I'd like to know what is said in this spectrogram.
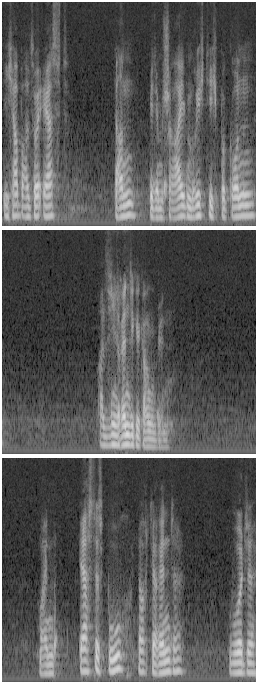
Ich habe also erst dann mit dem Schreiben richtig begonnen, als ich in Rente gegangen bin. Mein erstes Buch nach der Rente wurde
